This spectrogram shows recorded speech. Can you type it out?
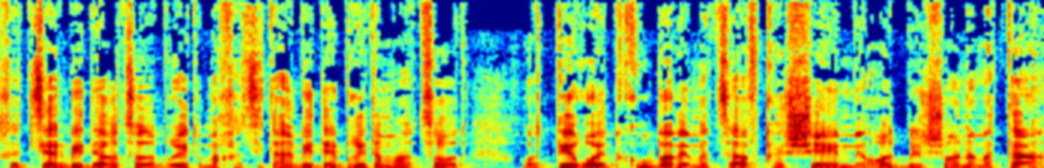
חציין בידי ארצות הברית ומחציתן בידי ברית המועצות, הותירו את קובה במצב קשה מאוד בלשון המעטה.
